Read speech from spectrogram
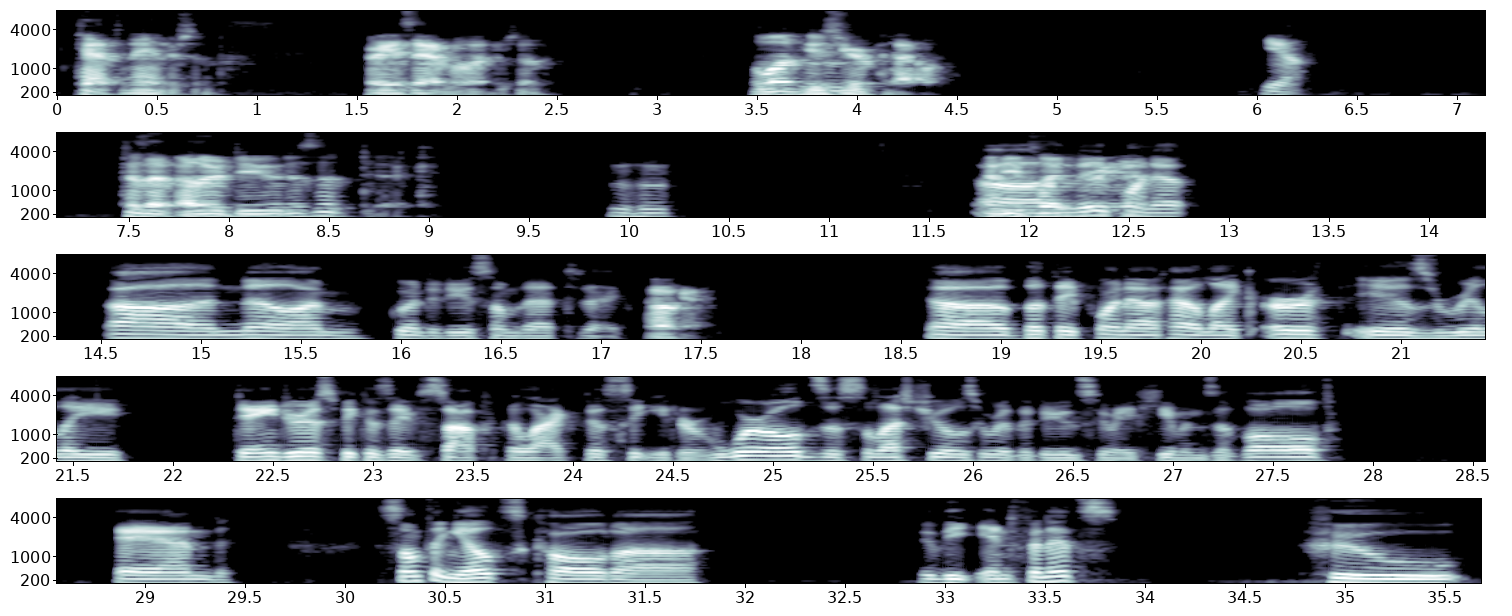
Captain Anderson. Or I guess Admiral Anderson. The one who's Mhm. your pal. Yeah. Because that other dude is a dick. Mm-hmm. Have you uh, played and They point out. Uh, no, I'm going to do some of that today. Okay. Uh, but they point out how like Earth is really dangerous because they've stopped Galactus, the Eater of Worlds, the Celestials, who are the dudes who made humans evolve, and something else called uh, the Infinites, who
